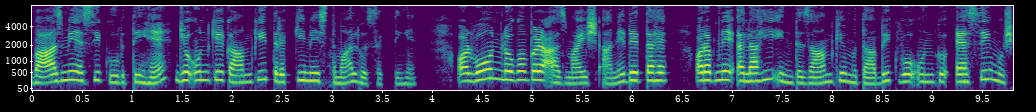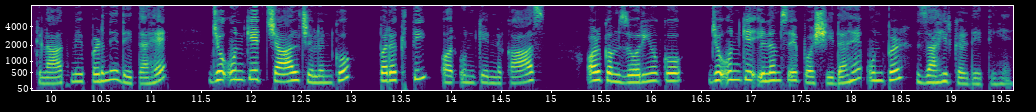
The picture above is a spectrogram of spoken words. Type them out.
बाज में ऐसी कुवतें हैं जो उनके काम की तरक्की में इस्तेमाल हो सकती हैं, और वो उन लोगों पर आजमाइश आने देता है, और अपने अलाही इंतज़ाम के मुताबिक वो उनको ऐसी मुश्किलात में पड़ने देता है, जो उनके चाल चलन को परखती और उनके नकास और कमज़ोरियों को, जो उनके इलम से पोशीदा हैं, उन पर ज़ाहिर कर देती हैं,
